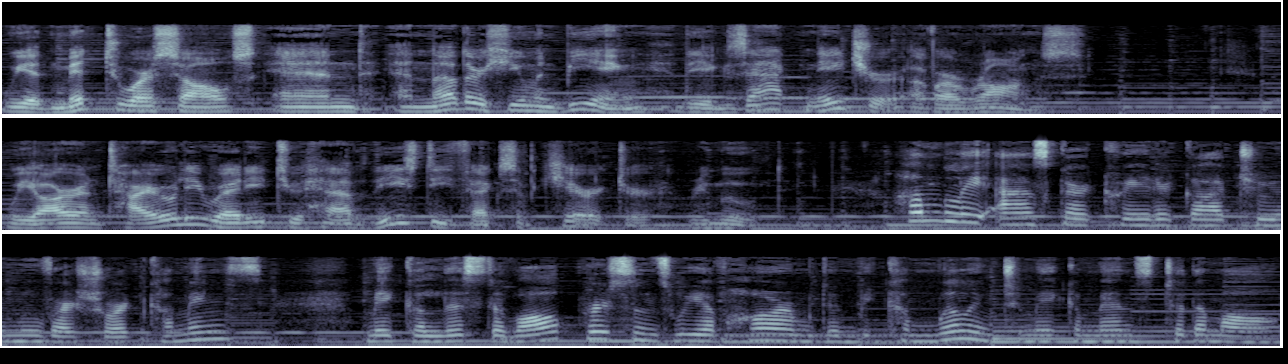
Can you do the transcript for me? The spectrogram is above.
we admit to ourselves and another human being the exact nature of our wrongs. We are entirely ready to have these defects of character removed. Humbly ask our Creator God to remove our shortcomings, make a list of all persons we have harmed, and become willing to make amends to them all.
